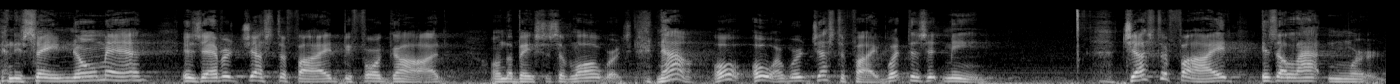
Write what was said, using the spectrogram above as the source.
And he's saying, No man is ever justified before God on the basis of law works. Now, oh, oh, our word justified, what does it mean? Justified is a Latin word.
